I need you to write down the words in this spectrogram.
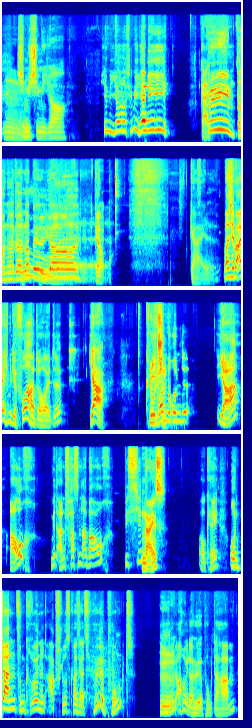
Mhm. Shimmy Shimmy ja. Shimmy, ja, Shimmy, yay. Geil. Cream, Dollar Dollar Bill ja. Genau. Geil. Was ich aber eigentlich mit dir vorhatte heute, Ja. ich wollte eine Knutschen. Runde, ja, auch, mit anfassen aber auch, bisschen. Nice. Okay. Und dann zum krönenden Abschluss, quasi als Höhepunkt, damit Mhm. wir auch mal wieder Höhepunkte haben,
